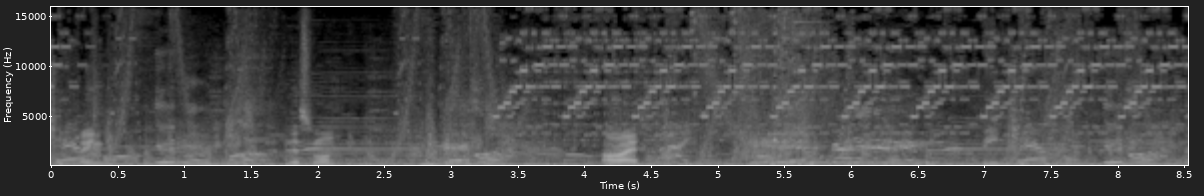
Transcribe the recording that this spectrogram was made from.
Careful! Drink. This one. Alright. Be careful.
